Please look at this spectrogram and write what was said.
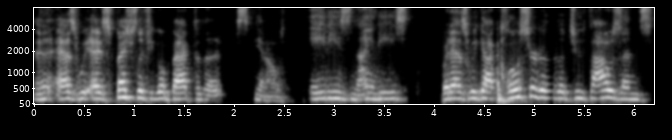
And as we, especially if you go back to the you know 80s, 90s, but as we got closer to the 2000s,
